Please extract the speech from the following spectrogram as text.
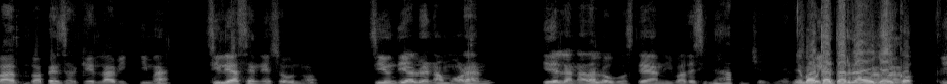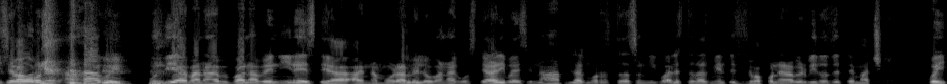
va, va a pensar que es la víctima si le hacen eso, ¿no? Si un día lo enamoran y de la nada lo gostean y va a decir, ah, pinches viejas. Va a cantar la de ajá, Jaiko. Y se va a poner, ajá, güey. Un día van a, van a venir este, a, a enamorarlo y lo van a gostear y va a decir, no, las morras todas son iguales, todas mientes y se va a poner a ver videos de Temach. Güey,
